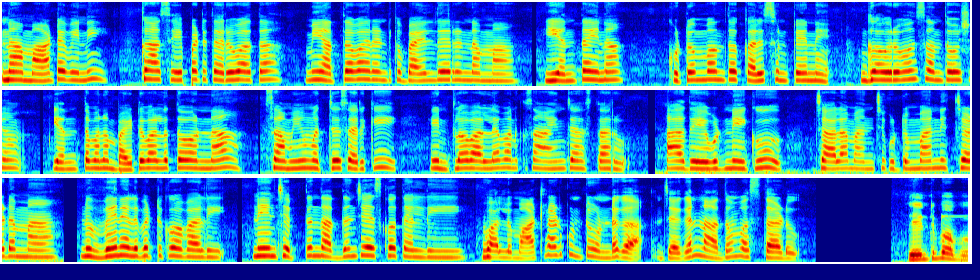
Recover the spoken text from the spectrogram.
నా మాట విని కాసేపటి తరువాత మీ అత్తవారింటికి బయలుదేరండమ్మా. ఎంతైనా కుటుంబంతో కలిసి ఉంటేనే గౌరవం సంతోషం ఎంత మనం బయట వాళ్ళతో ఉన్నా సమయం వచ్చేసరికి ఇంట్లో వాళ్ళే మనకు సాయం చేస్తారు. ఆ దేవుడు నీకు చాలా మంచి కుటుంబాన్ని ఇచ్చాడమ్మా. నువ్వే నిలబెట్టుకోవాలి. నేను చెప్తుంది అర్థం చేసుకో తల్లి. వాళ్ళు మాట్లాడుకుంటూ ఉండగా జగన్నాథం వస్తాడు. ఏంటి బాబు?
